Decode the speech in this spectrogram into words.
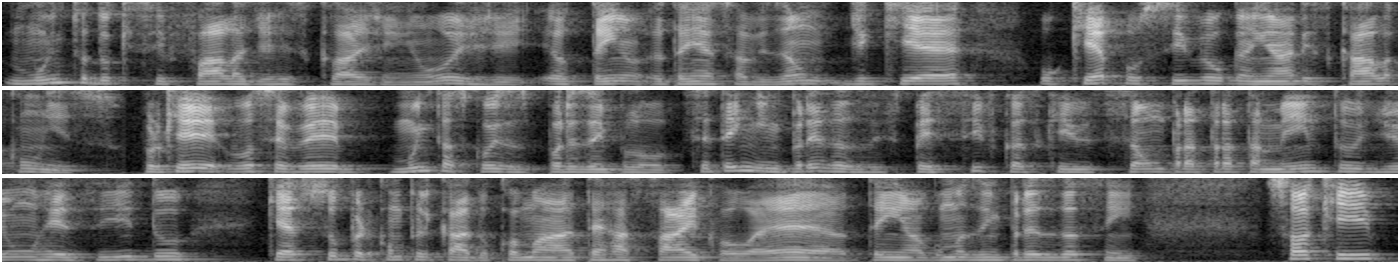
muito do que se fala de reciclagem hoje, eu tenho, eu tenho essa visão de que é o que é possível ganhar escala com isso. Porque você vê muitas coisas, por exemplo, você tem empresas específicas que são para tratamento de um resíduo que é super complicado, como a Terra Cycle é, tem algumas empresas assim. Só que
